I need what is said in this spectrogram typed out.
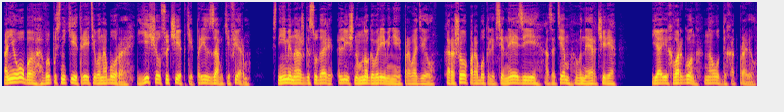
«Они оба выпускники третьего набора, еще с учебки при замке ферм. С ними наш государь лично много времени проводил. Хорошо поработали в Синезии, а затем в Нерчере. Я их в Аргон на отдых отправил».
